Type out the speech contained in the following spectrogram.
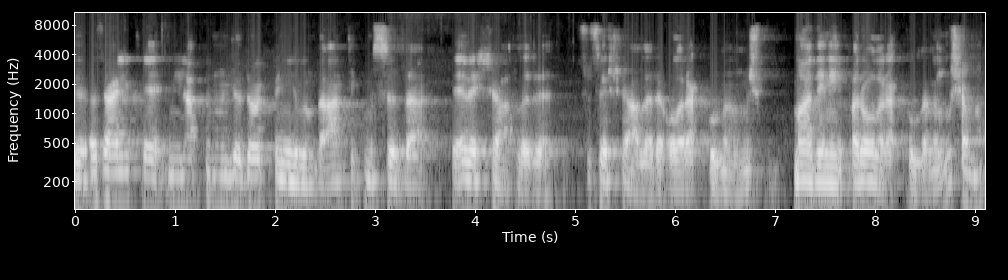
e, özellikle M.Ö. 4000 yılında Antik Mısır'da ev eşyaları, süs eşyaları olarak kullanılmış, madeni para olarak kullanılmış ama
